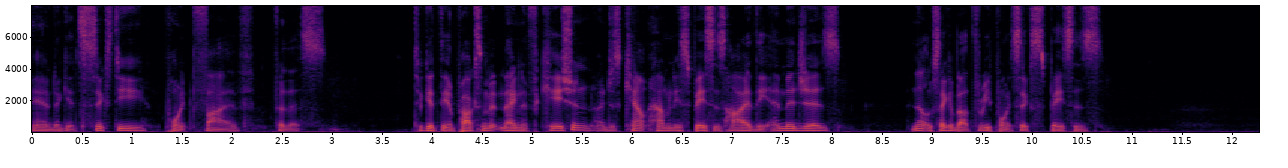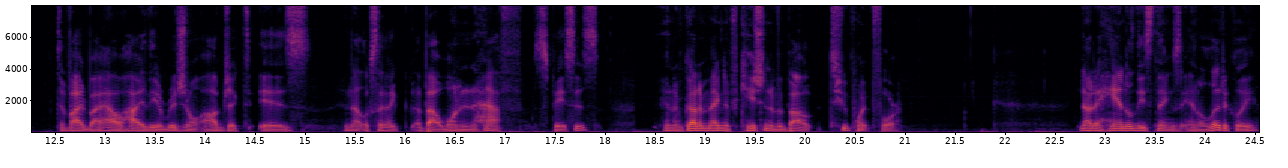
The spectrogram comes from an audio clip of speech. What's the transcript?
And I get 60.5 for this. To get the approximate magnification, I just count how many spaces high the image is, and that looks like about 3.6 spaces. Divide by how high the original object is, and that looks like about one and a half spaces. And I've got a magnification of about 2.4. Now to handle these things analytically,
